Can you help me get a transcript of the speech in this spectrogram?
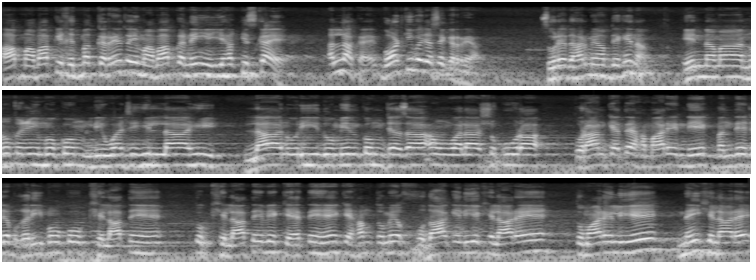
आप माँ बाप की खिदमत कर रहे हैं तो ये माँ बाप का नहीं है, ये हक किसका है? अल्लाह का है। गॉड की वजह से कर रहे हैं आप। सूर्य दहर में आप देखें ना इन नमा नुतमुकुम ला नुरीदुमिनकुम जजा वला शुकूरा। कुरान कहते हैं, हमारे नेक बंदे जब गरीबों को खिलाते हैं तो खिलाते हुए कहते हैं कि हम तुम्हें खुदा के लिए खिला रहे हैं, तुम्हारे लिए नहीं खिला रहे।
